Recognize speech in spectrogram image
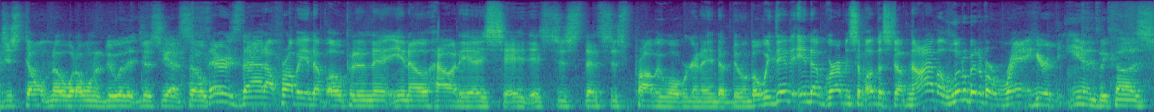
Just don't know what I want to do with it just yet. So there's that. I'll probably end up opening it. You know how it is. It, it's just, that's just probably what we're going to end up doing. But we did end up grabbing some other stuff. Now I have a little bit of a rant here at the end because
